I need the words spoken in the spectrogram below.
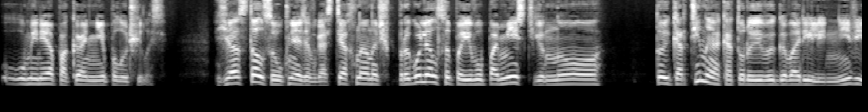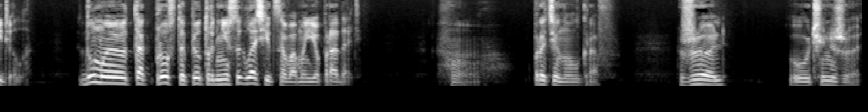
у меня пока не получилось. Я остался у князя в гостях на ночь, прогулялся по его поместью, но... Той картины, о которой вы говорили, не видел. Думаю, так просто Петр не согласится вам ее продать. Хм, протянул граф. Жаль. Очень жаль.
